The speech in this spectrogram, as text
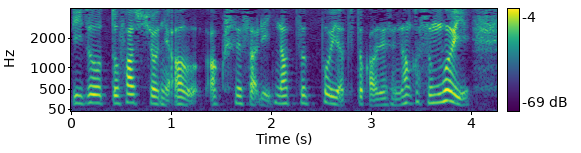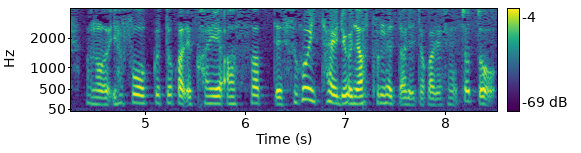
リゾートファッションに合うアクセサリーナッツっぽいやつとかですねなんかすごいあのヤフオクとかで買いあさってすごい大量に集めたりとかですねちょっと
